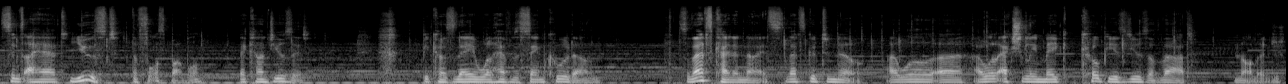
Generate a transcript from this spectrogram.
since I had used the force bubble, they can't use it. because they will have the same cooldown. So that's kind of nice. That's good to know. I will uh, I will actually make copious use of that knowledge.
